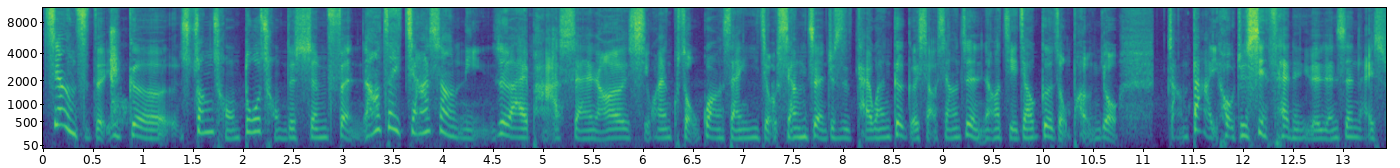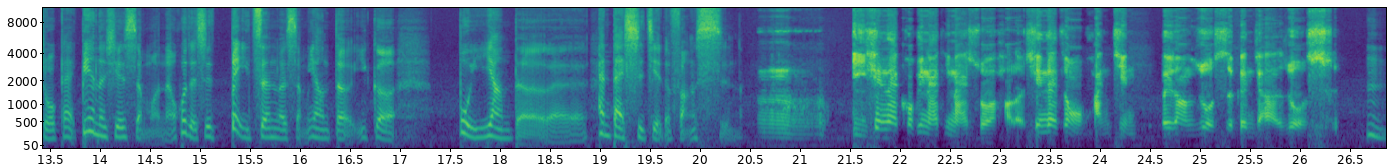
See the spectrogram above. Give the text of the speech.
这样子的一个双重多重的身份，然后再加上你热爱爬山，然后喜欢走逛三一九乡镇，就是台湾各个小乡镇，然后结交各种朋友。长大以后，就现在的你的人生来说，改变了些什么呢？或者是倍增了什么样的一个不一样的呃看待世界的方式呢？嗯，以现在 COVID 1 9来说好了，现在这种环境会让弱势更加的弱势。嗯，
